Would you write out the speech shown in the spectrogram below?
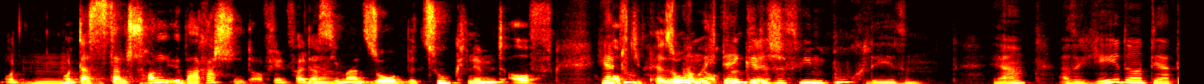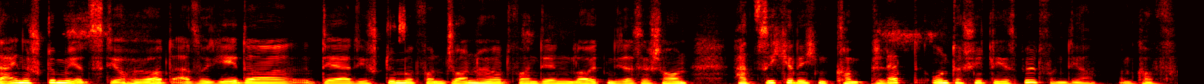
und, mhm. und das ist dann schon überraschend auf jeden Fall, dass ja. jemand so Bezug nimmt auf, ja, auf du, die Person. Aber ich denke, wirklich. das ist wie ein Buch lesen. Ja, also jeder, der deine Stimme jetzt dir hört, also jeder, der die Stimme von John hört, von den Leuten, die das hier schauen, hat sicherlich ein komplett unterschiedliches Bild von dir im Kopf.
